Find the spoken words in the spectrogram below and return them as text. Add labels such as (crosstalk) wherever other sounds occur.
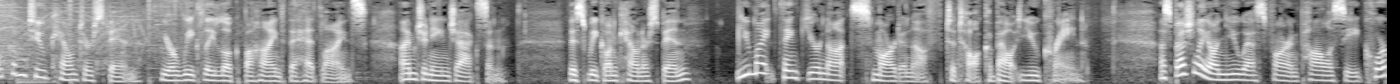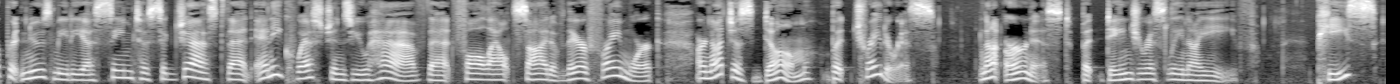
Welcome to Counterspin, your weekly look behind the headlines. I'm Janine Jackson. This week on Counterspin, you might think you're not smart enough to talk about Ukraine. Especially on U.S. foreign policy, corporate news media seem to suggest that any questions you have that fall outside of their framework are not just dumb, but traitorous. Not earnest, but dangerously naive. Peace?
